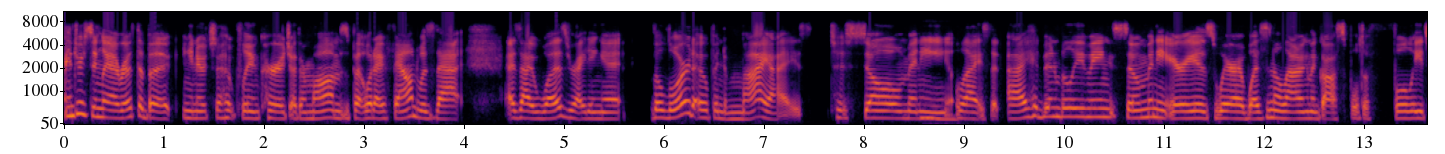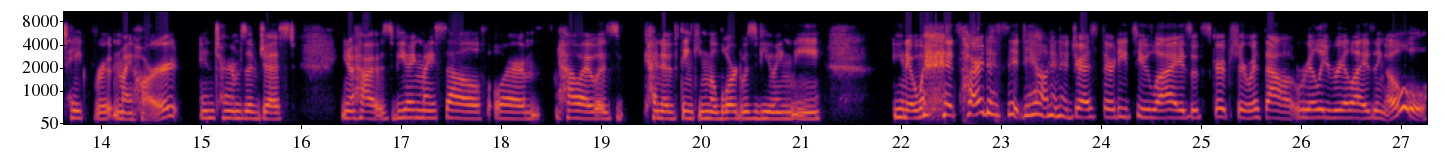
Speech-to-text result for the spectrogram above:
interestingly, I wrote the book, you know, to hopefully encourage other moms. But what I found was that as I was writing it, the Lord opened my eyes to so many mm. lies that I had been believing, so many areas where I wasn't allowing the gospel to fully take root in my heart in terms of just, you know, how I was viewing myself or how I was kind of thinking the Lord was viewing me. You know, it's hard to sit down and address 32 lies with scripture without really realizing, oh,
